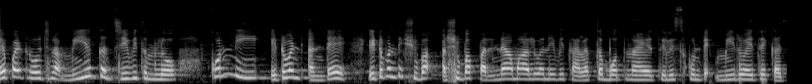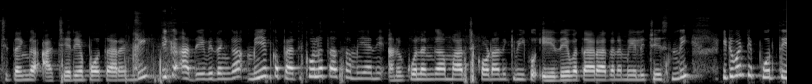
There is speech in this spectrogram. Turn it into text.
రేపటి రోజున మీ యొక్క జీవితంలో కొన్ని ఎటువంటి అంటే ఎటువంటి శుభ అశుభ పరిణామాలు అనేవి తలెత్తబోతున్నాయో తెలుసుకుంటే మీరు అయితే ఖచ్చితంగా ఆశ్చర్యపోతారండి. ఇక అదే విధంగా మీ యొక్క ప్రతికూలత సమయాన్ని అనుకూలంగా మార్చుకోవడానికి మీకు ఏ దేవతారాధన మేలు చేసింది? ఇటువంటి పూర్తి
